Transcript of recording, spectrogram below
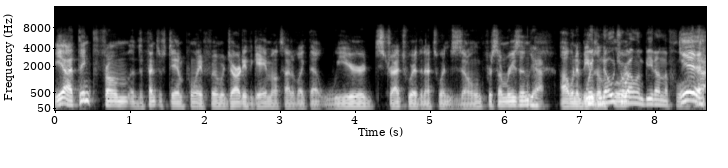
Yeah, I think from a defensive standpoint, for the majority of the game, outside of like that weird stretch where the Nets went zone for some reason, yeah, uh, when Embiid with was on no the floor, Joel Embiid on the floor, Yeah.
